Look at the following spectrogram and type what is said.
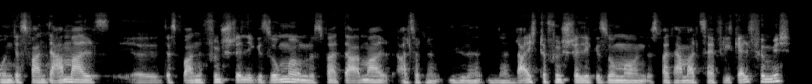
Und das waren damals, äh, das war eine fünfstellige Summe und das war damals, also eine, eine, eine leichte fünfstellige Summe und das war damals sehr viel Geld für mich.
